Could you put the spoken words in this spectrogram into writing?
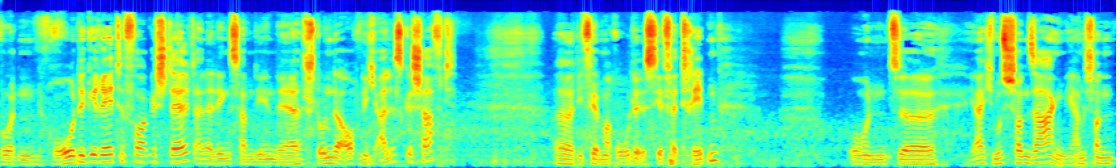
wurden Rode-Geräte vorgestellt. Allerdings haben die in der Stunde auch nicht alles geschafft. Äh, die Firma Rode ist hier vertreten. Und äh, ja, ich muss schon sagen, die haben schon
